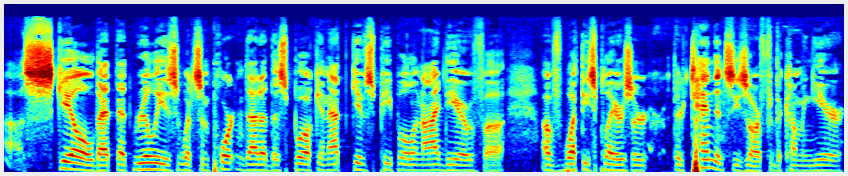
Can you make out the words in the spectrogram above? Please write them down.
uh, skill that, that really is what's important out of this book, and that gives people an idea of uh, of what these players are, their tendencies are for the coming year.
